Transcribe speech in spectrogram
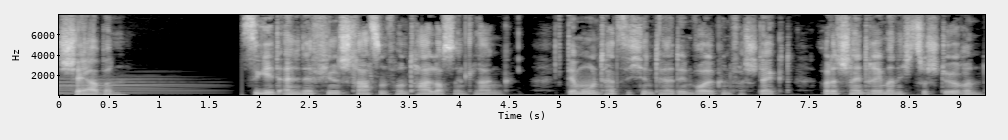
Scherben Sie geht eine der vielen Straßen von Talos entlang. Der Mond hat sich hinter den Wolken versteckt, aber das scheint Rema nicht zu stören.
